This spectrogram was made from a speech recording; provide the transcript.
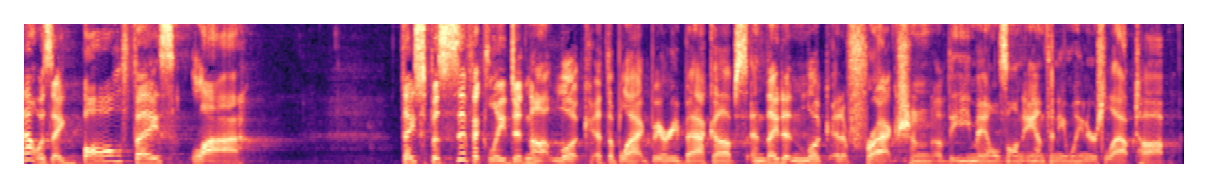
that was a ball face lie. They specifically did not look at the BlackBerry backups, and they didn't look at a fraction of the emails on Anthony Weiner's laptop.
